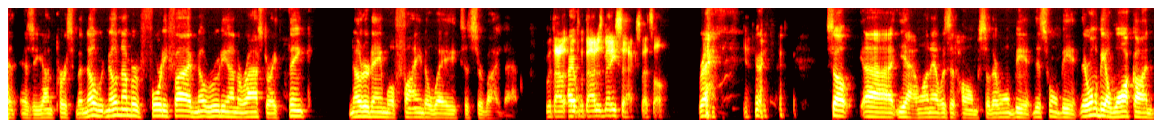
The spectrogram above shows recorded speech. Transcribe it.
as, as a young person. But no, no number 45, no Rudy on the roster. I think Notre Dame will find a way to survive that. without I- without as many sacks. That's all. Right. Right. so uh, yeah, one that was at home. So there won't be this won't be there won't be a walk on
